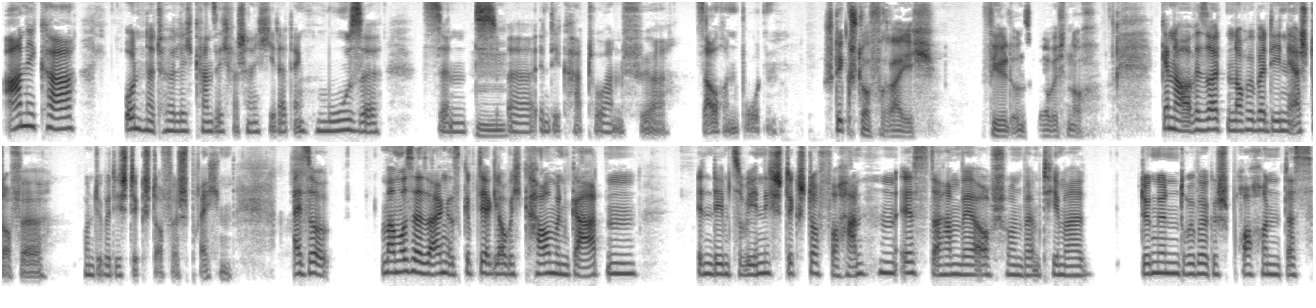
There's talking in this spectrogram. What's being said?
Arnika und natürlich kann sich wahrscheinlich jeder denken, Moose sind mhm. äh, Indikatoren für sauren Boden. Stickstoffreich fehlt uns, glaube ich, noch. Genau, wir sollten noch über die Nährstoffe und über die Stickstoffe sprechen. Also man muss ja sagen, es gibt ja, glaube ich, kaum einen Garten, in dem zu wenig Stickstoff vorhanden ist. Da haben wir ja auch schon beim Thema Düngen drüber gesprochen, dass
